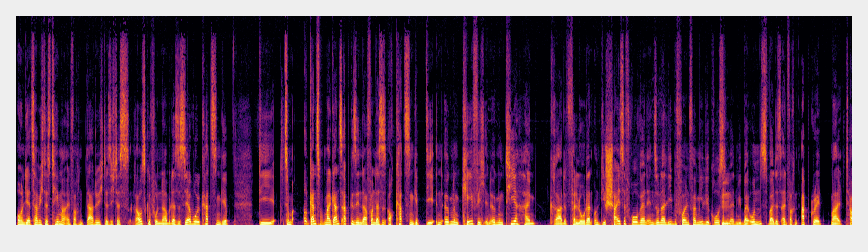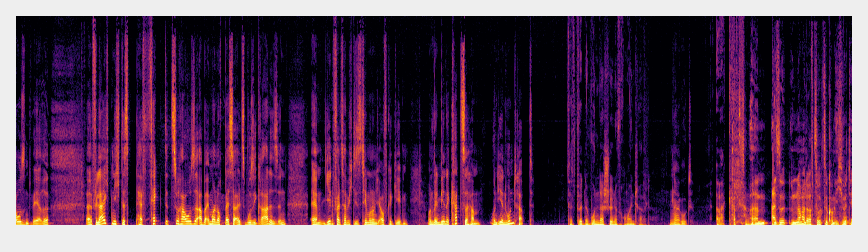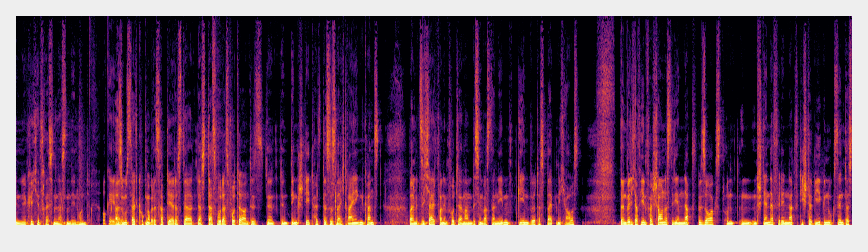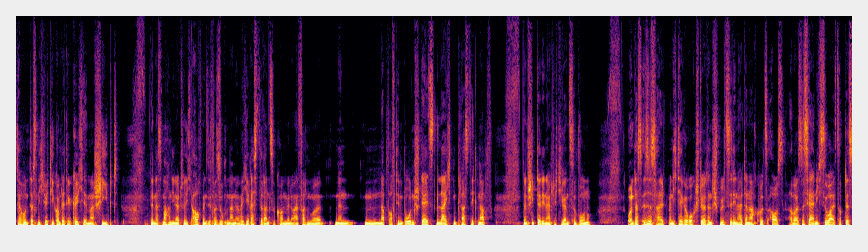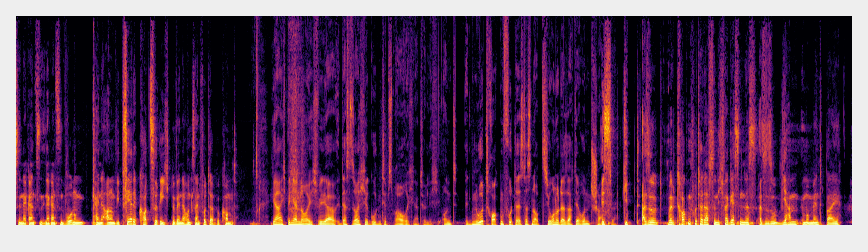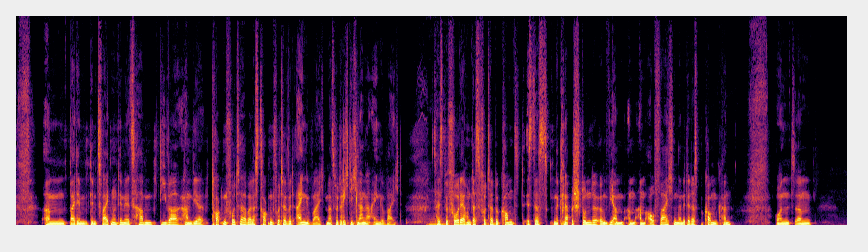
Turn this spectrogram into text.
Und jetzt habe ich das Thema einfach dadurch, dass ich das rausgefunden habe, dass es sehr wohl Katzen gibt, die zum ganz mal ganz abgesehen davon, dass es auch Katzen gibt, die in irgendeinem Käfig, in irgendeinem Tierheim gerade verlodern und die scheiße froh wären, in so einer liebevollen Familie groß zu werden wie bei uns, weil das einfach ein Upgrade mal 1000 wäre. Äh, vielleicht nicht das perfekte Zuhause, aber immer noch besser, als wo sie gerade sind. Ähm, jedenfalls habe ich dieses Thema noch nicht aufgegeben. Und wenn wir eine Katze haben und ihr einen Hund habt, Das wird eine wunderschöne Freundschaft. na gut. Aber Katzen. Ähm, also um nochmal darauf zurückzukommen, ich würde den in der Küche fressen lassen, den Hund. Okay, Also musst halt gucken, aber das habt ihr ja, dass da, dass das, wo das Futter und das, das, das Ding steht, halt, dass du es leicht reinigen kannst, weil mit Sicherheit von dem Futter immer ein bisschen was daneben gehen wird, das bleibt nicht aus. Dann würde ich auf jeden Fall schauen, dass du dir einen Napf besorgst und einen Ständer für den Napf, die stabil genug sind, dass der Hund das nicht durch die komplette Küche immer schiebt. Denn das machen die natürlich auch, wenn sie versuchen, an irgendwelche Reste ranzukommen. Wenn du einfach nur einen, einen Napf auf den Boden stellst, einen leichten Plastiknapf, dann schiebt er den halt durch die ganze Wohnung. Und das ist es halt. Wenn dich der Geruch stört, dann spülst du den halt danach kurz aus. Aber es ist ja nicht so, als ob das in der ganzen, in der ganzen Wohnung, keine Ahnung, wie Pferdekotze riecht, nur wenn der Hund sein Futter bekommt. Ja, ich bin ja neu. Ich will ja, das, solche guten Tipps brauche ich natürlich. Und nur Trockenfutter, ist das eine Option oder sagt der Hund Es Scheiße? gibt, also beim Trockenfutter darfst du nicht vergessen, dass, also so, wir haben im Moment bei, ähm, bei dem, dem zweiten Hund, den wir jetzt haben, Diva, haben wir Trockenfutter, aber das Trockenfutter wird eingeweicht und das wird richtig lange eingeweicht. Das heißt, bevor der Hund das Futter bekommt, ist das eine knappe Stunde irgendwie am, am, am Aufweichen, damit er das bekommen kann. Und ähm,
